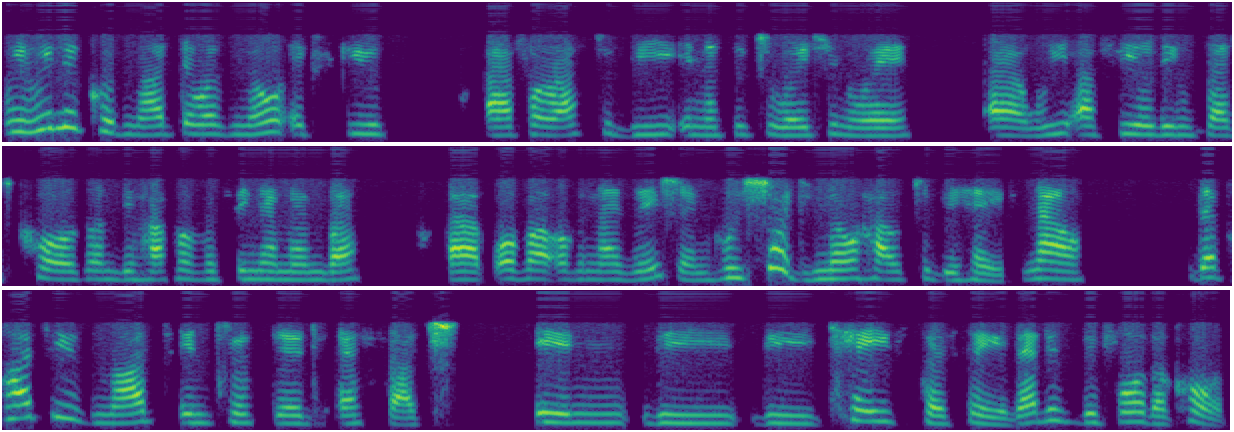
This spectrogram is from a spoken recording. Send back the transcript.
we really could not, there was no excuse uh, for us to be in a situation where uh, we are fielding such calls on behalf of a senior member uh, of our organization who should know how to behave. Now, the party is not interested as such in the the case per se. That is before the court.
